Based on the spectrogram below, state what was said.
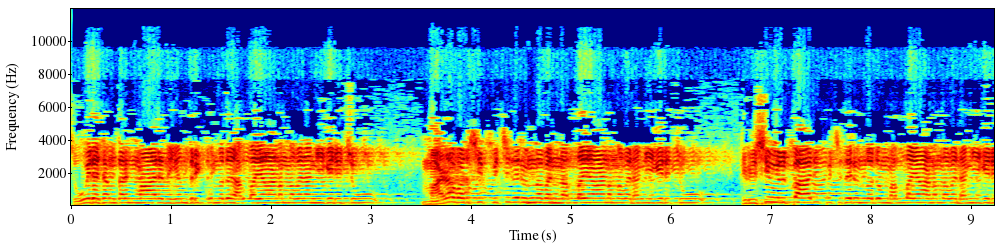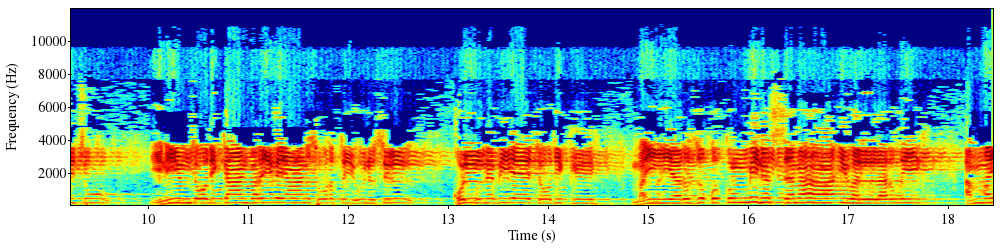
സൂര്യചന്ദ്രന്മാരെ നിയന്ത്രിക്കുന്നത് അള്ളയാണെന്നവൻ അംഗീകരിച്ചു. മഴ വർഷിപ്പിച്ചു തരുന്നവൻ അവൻ അംഗീകരിച്ചു. കൃഷി ഉൽപ്പാദിപ്പിച്ചു തരുന്നതും അവൻ അംഗീകരിച്ചു. ഇനിയും ചോദിക്കാൻ പറയുകയാണ് സൂറത്ത് യൂനുസിൽ. കൊൽ നബിയെ ചോദിക്ക് മൈ വല്ലർളി أمن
